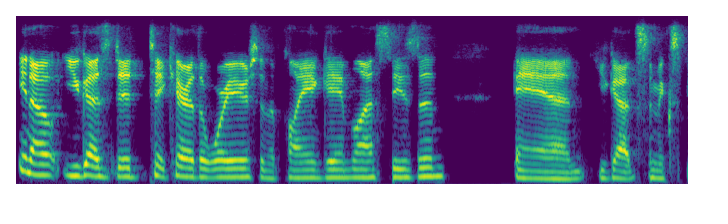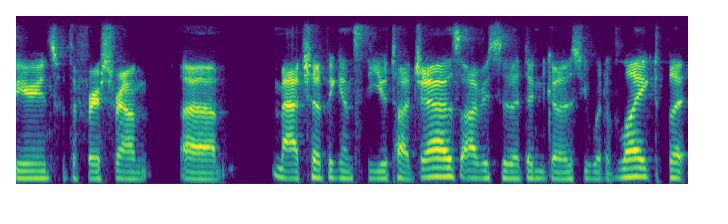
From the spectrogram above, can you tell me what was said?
you know, you guys did take care of the Warriors in the play-in game last season, and you got some experience with the first round uh, matchup against the Utah Jazz. Obviously, that didn't go as you would have liked, but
